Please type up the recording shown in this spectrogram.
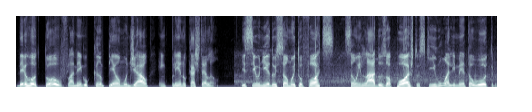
derrotou o Flamengo campeão mundial em pleno Castelão. E se unidos são muito fortes, são em lados opostos que um alimenta o outro.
